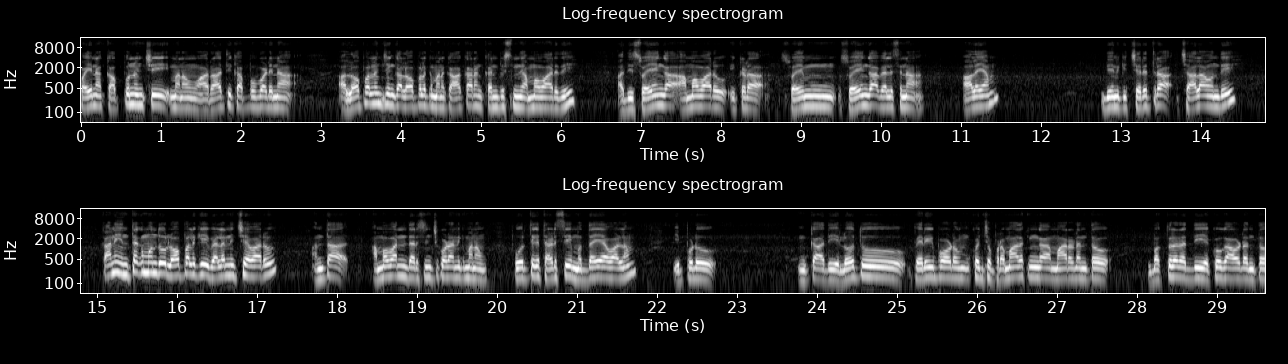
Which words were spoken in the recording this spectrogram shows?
పైన కప్పు నుంచి మనం ఆ రాతి కప్పుబడిన ఆ లోపల నుంచి ఇంకా లోపలికి మనకు ఆకారం కనిపిస్తుంది అమ్మవారిది. అది స్వయంగా అమ్మవారు ఇక్కడ స్వయం స్వయంగా వెలిసిన ఆలయం. దీనికి చరిత్ర చాలా ఉంది. కానీ ఇంతకుముందు లోపలికి వెళ్ళనిచ్చేవారు అంతా అమ్మవారిని దర్శించుకోవడానికి మనం పూర్తిగా తడిసి ముద్దయ్యే వాళ్ళం. ఇప్పుడు ఇంకా అది లోతు పెరిగిపోవడం కొంచెం ప్రమాదకంగా మారడంతో భక్తుల రద్దీ ఎక్కువ కావడంతో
